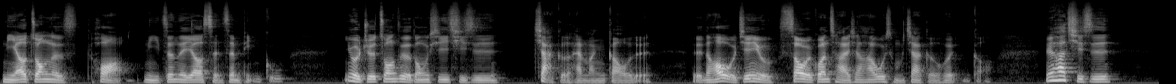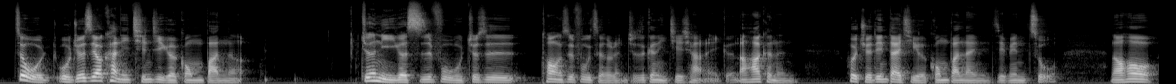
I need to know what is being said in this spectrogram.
你要装的话，你真的要审慎评估，因为我觉得装这个东西其实价格还蛮高的。对，然后我今天有稍微观察一下，它为什么价格会很高？因为它其实这我我觉得是要看你请几个工班呢，就是你一个师傅，就是通常是负责人，就是跟你接洽那一个，然后他可能会决定带几个工班来你这边做。然后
